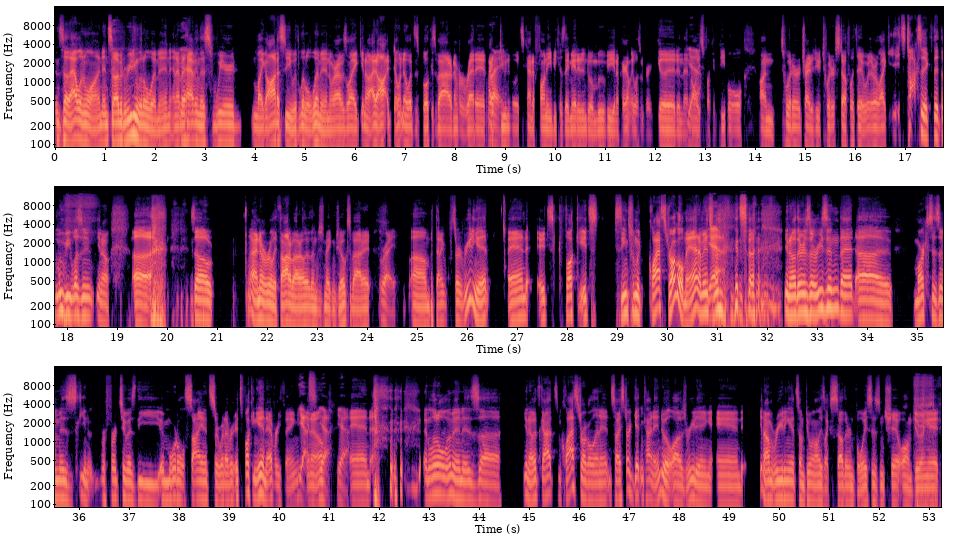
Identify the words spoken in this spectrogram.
And so that one won. And so I've been reading Little Women, and I've been Yeah. having this weird like odyssey with Little Women, where I was like, you know, I, I don't know what this book is about. I've never read it. I do know it's kind of funny because they made it into a movie, and apparently it wasn't very good. And then all these fucking people on Twitter try to do Twitter stuff with it, where they're like, it's toxic that the movie wasn't, you know. Uh, so I never really thought about it other than just making jokes about it right. um but then i started reading it and it's fuck it's scenes from the class struggle man i mean it's Yeah. really, it's uh, you know there's a reason that uh marxism is you know referred to as the immortal science or whatever it's fucking in everything Yes. you know Yeah. Yeah. and and little women is uh you know it's got some class struggle in it and so i started getting kind of into it while i was reading and you know i'm reading it so i'm doing all these like southern voices and shit while i'm doing it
